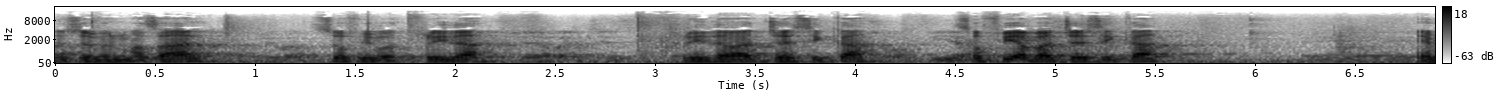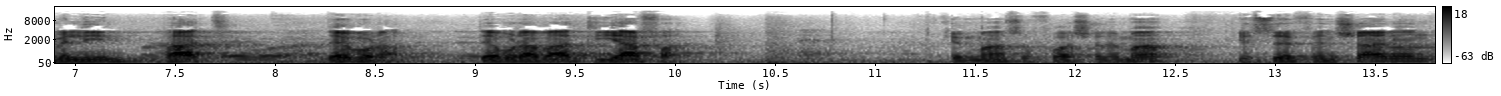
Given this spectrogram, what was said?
Yosef Ben Mazal. Sofía Bat Frida, Frida Bat Jessica, Sofía Bat Jessica, Evelyn Bat Débora, Débora Bat Yafa. ¿Quién más? Sofía Shalema, Yosef Ben Sharon,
